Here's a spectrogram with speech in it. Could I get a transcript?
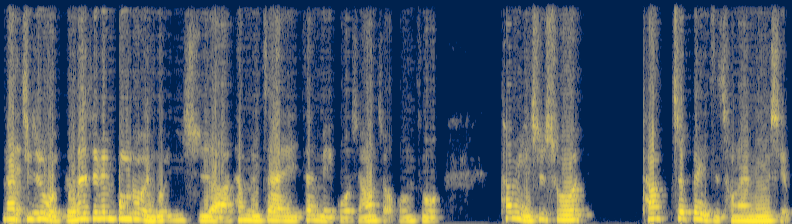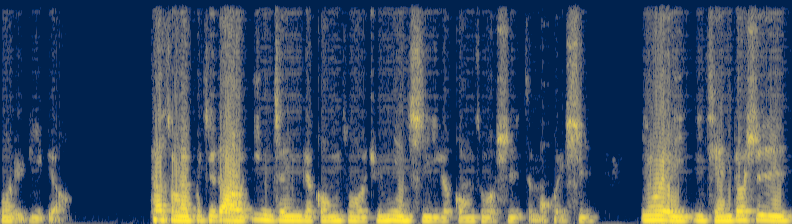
那其实我我在这边碰到很多医师啊，他们在在美国想要找工作，他们也是说。他这辈子从来没有写过履历表，他从来不知道应征一个工作、去面试一个工作是怎么回事，因为以前都是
